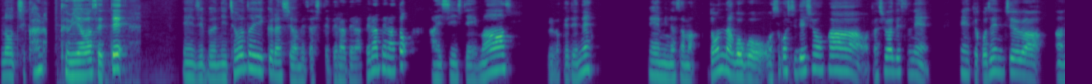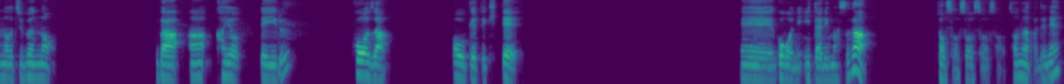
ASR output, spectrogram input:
の力を組み合わせて、えー自分にちょうどいい暮らしを目指してベラベラベラベラと配信しています。というわけでね、えー皆様、どんな午後をお過ごしでしょうか？私はですね、えっ、と、午前中は、あの、自分の、が、あ、通っている講座を受けてきて、えー午後に至りますが、そうそうそうそうそう。その中でね、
